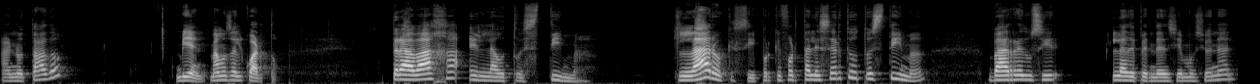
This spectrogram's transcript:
¿Anotado? Bien, vamos al cuarto. Trabaja en la autoestima. Claro que sí, porque fortalecer tu autoestima va a reducir la dependencia emocional,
